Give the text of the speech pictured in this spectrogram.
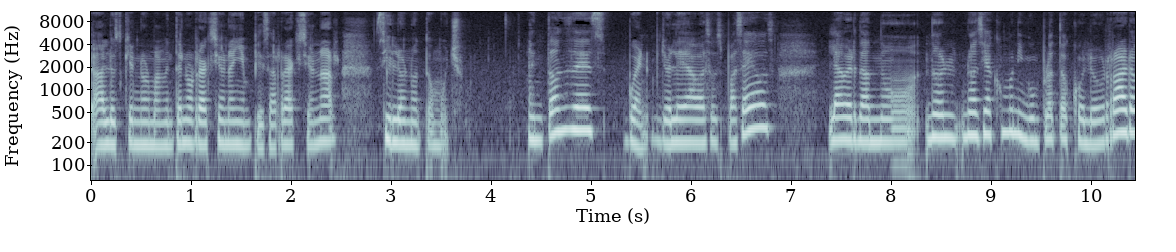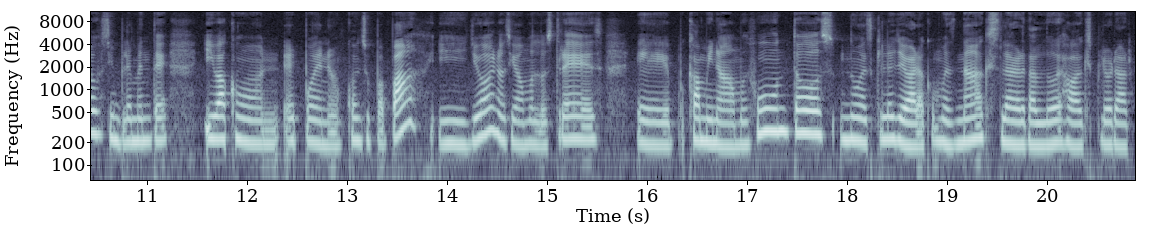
a los que normalmente no reacciona y empieza a reaccionar, sí lo noto mucho. Entonces, bueno, yo le daba esos paseos, la verdad no, no, no hacía como ningún protocolo raro, simplemente iba con, el, bueno, con su papá y yo, nos íbamos los tres, eh, caminábamos juntos, no es que le llevara como snacks, la verdad lo dejaba explorar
